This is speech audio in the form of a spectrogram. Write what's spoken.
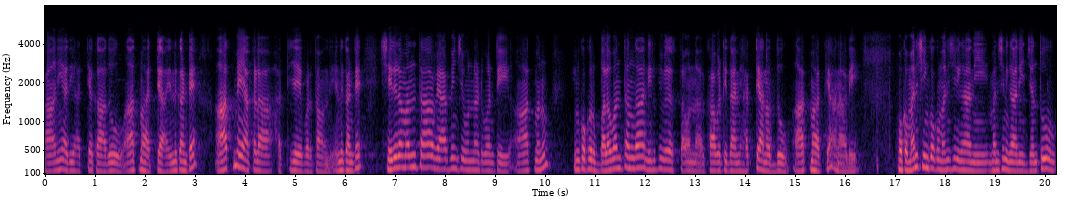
కానీ అది హత్య కాదు ఆత్మహత్య. ఎందుకంటే ఆత్మే అక్కడ హత్య చేయబడతా ఉంది. ఎందుకంటే శరీరమంతా వ్యాపించి ఉన్నటువంటి ఆత్మను ఇంకొకరు బలవంతంగా నిలిపివేస్తా ఉన్నారు. కాబట్టి దాన్ని హత్య అనొద్దు. ఆత్మహత్య అనాలి. ఒక మనిషి ఇంకొక మనిషిని కానీ మనిషిని కానీ జంతువు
